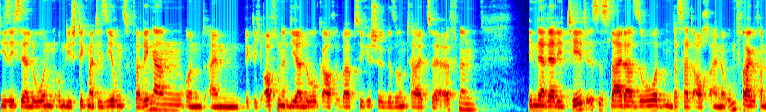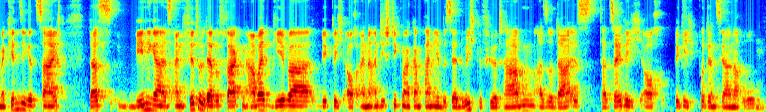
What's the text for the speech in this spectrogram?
die sich sehr lohnen, um die Stigmatisierung zu verringern und einen wirklich offenen Dialog auch über psychische Gesundheit zu eröffnen. In der Realität ist es leider so, und das hat auch eine Umfrage von McKinsey gezeigt, dass weniger als ein Viertel der befragten Arbeitgeber wirklich auch eine Anti-Stigma-Kampagne bisher durchgeführt haben. Also da ist tatsächlich auch wirklich Potenzial nach oben.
